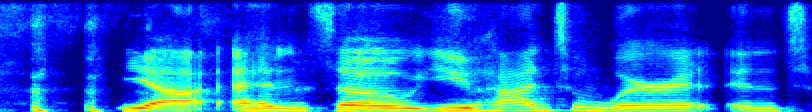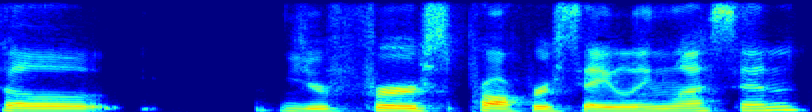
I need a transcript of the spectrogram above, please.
yeah, and so you had to wear it until your first proper sailing lesson.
